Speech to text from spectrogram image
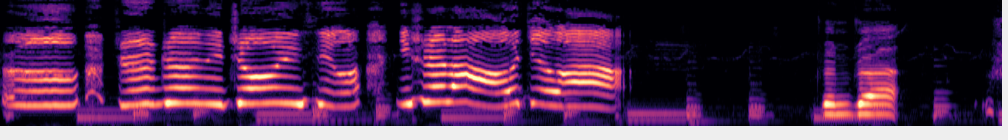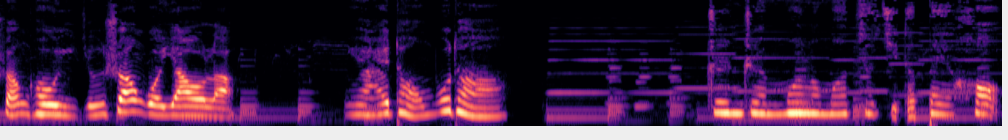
嗯，珍珍，你终于醒了，你睡了好久啊！珍珍，伤口已经上过药了，你还疼不疼？珍珍摸了摸自己的背后，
